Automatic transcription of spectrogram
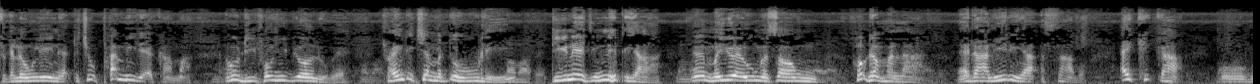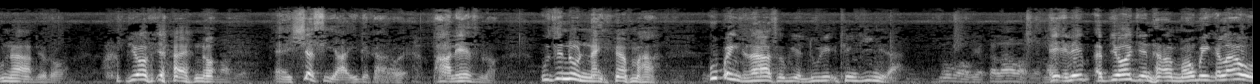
စကလုံးလေးနဲ့တချို့ဖတ်မိတဲ့အခါမှာအခုဒီဖုန်းကြီးပြောလို့ပဲ join တစ်ချက်မတူဘူးလေမှန်ပါဗျာဒီကနေ့ဒီနေ့တရားအဲမရွယ်ဘူးမဆောင်ဘူးဟုတ်တယ်မလားအဲဒါလေးတွေကအစပေါ့အဲ့ခစ်ကဟိုခုနကပြောတော့ပြောပြရင်တော့အဲရှက်စီယာကြီးတကားတော့ဘာလဲဆိုတော့ဦးဇင်းတို့နိုင်ငံမှာဥပိန်တရားဆိုပြီးလူတွေအထင်ကြီးနေတာမဟုတ်ပါဗျာကလားပါဗျာအေးလေအပြောကျင်တာမောင်ပိန်ကလားကို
